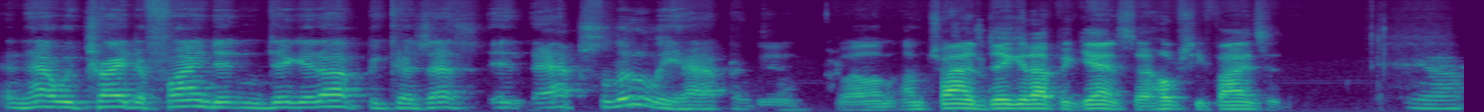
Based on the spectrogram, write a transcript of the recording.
and how we tried to find it and dig it up because that's it absolutely happened. Yeah. Well, I'm trying to dig it up again, so I hope she finds it. Yeah.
